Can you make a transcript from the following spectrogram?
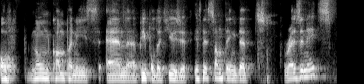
of known companies and uh, people that use it. Is this something that resonates?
